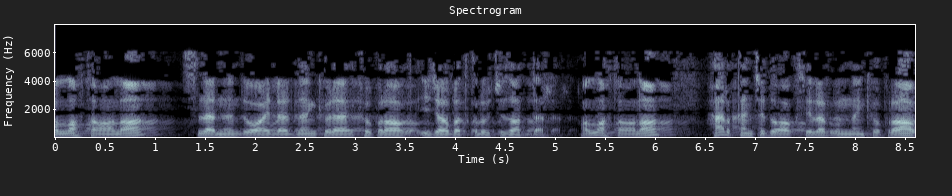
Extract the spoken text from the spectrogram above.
alloh taolo sizlarni duolardan ko'ra ko'proq ijobat qiluvchi zotdir alloh taolo har qancha duo qilsanglar undan ko'proq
